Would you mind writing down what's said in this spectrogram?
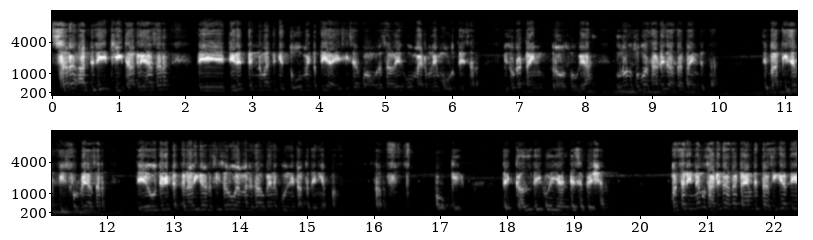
Sir, ਅੱਜ ਲਈ ਠੀਕ ਠਾਕ ਰਿਹਾ ਸਰ? ਤੇ ਜਿਹੜੇ 3 ਵਜੇ ਕੇ 2 ਮਿੰਟ ਤੇ ਆਏ ਸੀ ਸਰ ਕਾਂਗਰਸ ਵਾਲੇ, ਉਹ ਮੈਡਮ ਨੇ ਮੋੜਤੇ ਸਰ, ਵੀ ਤੁਹਾਡਾ ਟਾਈਮ ਕ੍ਰਾਸ ਹੋ ਗਿਆ। ਉਹਨਾਂ ਨੂੰ ਸਵੇਰ 10:30 ਦਾ ਟਾਈਮ ਦਿੱਤਾ। ਤੇ ਬਾਕੀ ਸਰ ਪੀਸਫੁਲ ਰਿਹਾ ਸਰ। ਤੇ ਉਹ ਜਿਹੜੀ ਡੱਕਣ ਵਾਲੀ ਗੱਲ ਸੀ ਸਰ, ਉਹ ਐਮਐਲਏ ਸਾਹਿਬ ਕਹਿੰਦੇ ਕੋਈ ਨਹੀਂ ਡੱਕਦੇ ਨਹੀਂ ਆਪਾਂ। ਸਰ ਓਕੇ ਤੇ ਕੱਲ ਦੀ ਕੋਈ ਐਂਟੀਸਿਪੇਸ਼ਨ ਬਸ ਸਰ, ਇਹਨਾਂ ਨੂੰ 10:30 ਦਾ ਟਾਈਮ ਦਿੱਤਾ ਸੀਗਾ ਤੇ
